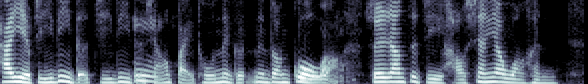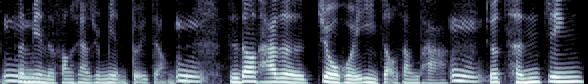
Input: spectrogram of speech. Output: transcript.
他也极力的、极力的想要摆脱那个、那段过往，所以让自己好像要往很嗯正面的方向去面对这样子。嗯。直到他的旧回忆找上他，嗯。就曾经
